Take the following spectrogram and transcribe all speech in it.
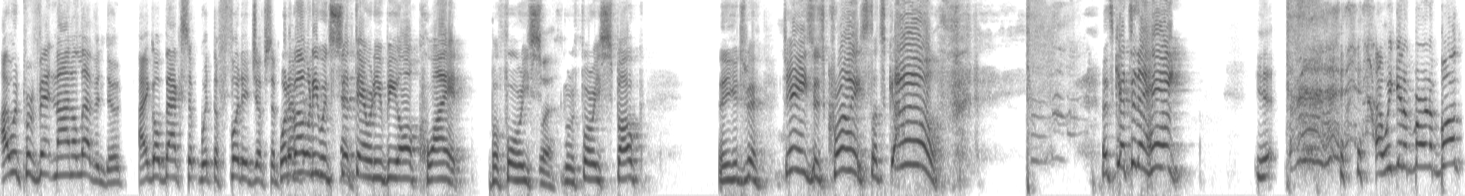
I would prevent 9/11, dude. I go back with the footage of September. What about when he would sit there and he'd be all quiet before he What? before he spoke? Then you could just be, Jesus Christ, let's go. let's get to the hate. Yeah. Are we gonna burn a book?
